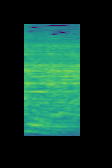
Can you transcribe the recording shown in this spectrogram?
cool.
